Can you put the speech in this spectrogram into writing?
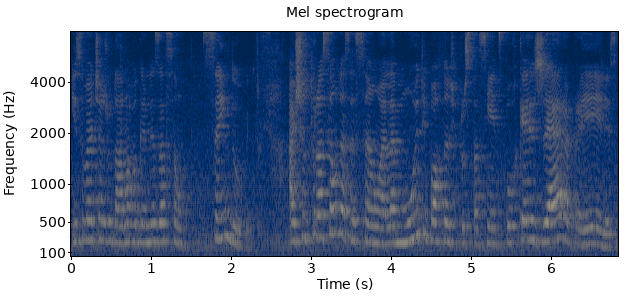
Isso vai te ajudar na organização, sem dúvidas. A estruturação da sessão ela é muito importante para os pacientes porque gera para eles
